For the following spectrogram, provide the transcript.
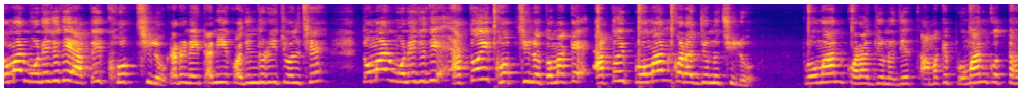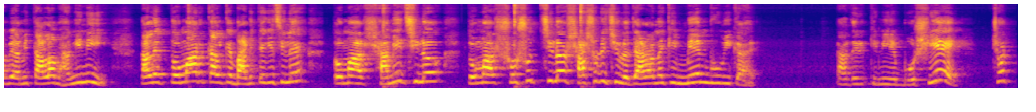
তোমার মনে যদি এতই ক্ষোভ ছিল, কারণ এটা নিয়ে কদিন ধরেই চলছে, তোমার মনে যদি এতই ক্ষোভ ছিল, তোমাকে এতই প্রমাণ করার জন্য ছিল, প্রমাণ করার জন্য যে আমাকে প্রমাণ করতে হবে, আমি তালা ভাঙিনি, তাহলে তোমার কালকে বাড়িতে গেছিলে, তোমার স্বামী ছিল, তোমার শ্বশুর ছিল, শাশুড়ি ছিল, যারা নাকি মেন ভূমিকায়, তাদেরকে নিয়ে বসিয়ে ছোট্ট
